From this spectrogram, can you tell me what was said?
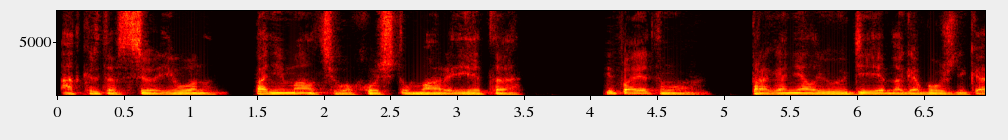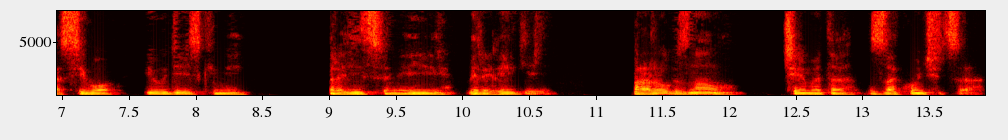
открыто все, и он понимал, чего хочет Умар, и это и поэтому прогонял иудея многобожника с его иудейскими традициями и религией. Пророк знал, чем это закончится,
